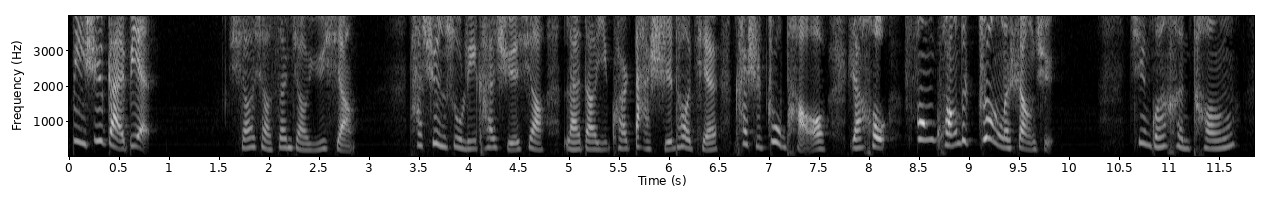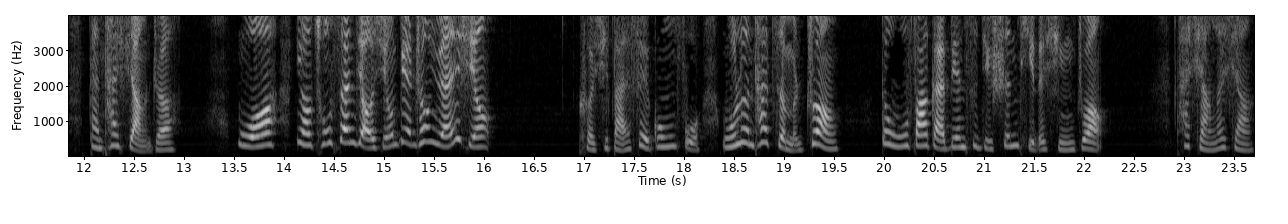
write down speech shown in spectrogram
必须改变，小小三角鱼想，他迅速离开学校，来到一块大石头前，开始助跑，然后疯狂地撞了上去。尽管很疼，但他想着，我要从三角形变成圆形。可惜白费功夫，无论他怎么撞，都无法改变自己身体的形状。他想了想，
